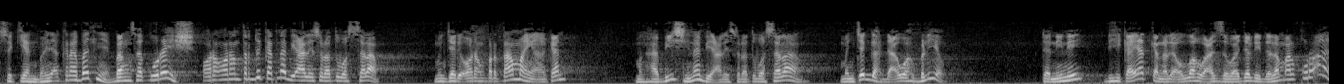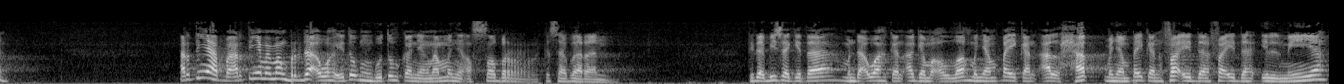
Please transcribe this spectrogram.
sekian banyak kerabatnya, bangsa Quraisy, orang-orang terdekat Nabi alaihi salatu wasallam menjadi orang pertama yang akan menghabisi Nabi alaihi salatu wasallam, mencegah dakwah beliau. Dan ini dihikayatkan oleh Allah Azza wa Jalla di dalam Al-Quran. Artinya apa? Artinya memang berdakwah itu membutuhkan yang namanya as-sabr, kesabaran. Tidak bisa kita mendakwahkan agama Allah, menyampaikan al-haq, menyampaikan faedah-faedah ilmiah,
